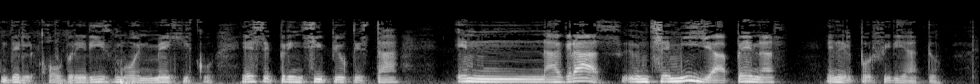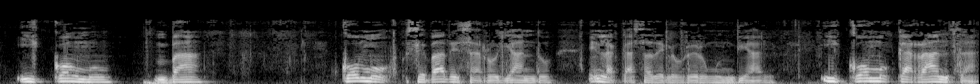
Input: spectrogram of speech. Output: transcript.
del obrerismo en México, ese principio que está en agraz, en semilla apenas en el porfiriato, y cómo va, cómo se va desarrollando en la Casa del Obrero Mundial, y cómo Carranza,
